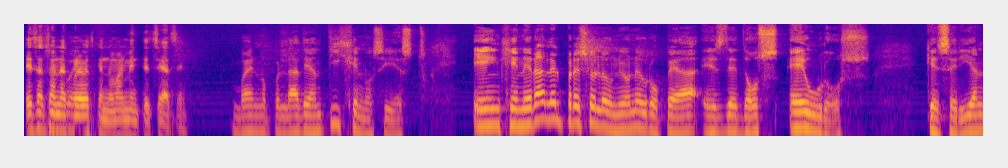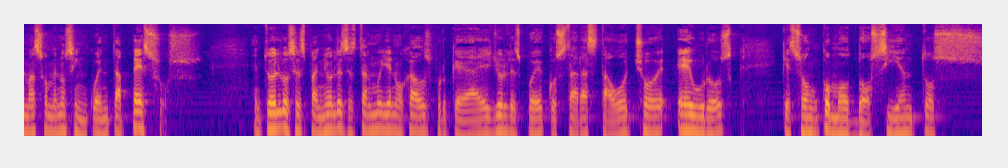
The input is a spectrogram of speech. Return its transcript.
Esas son las Bueno. pruebas que normalmente se hacen. Bueno, pues la de antígenos y esto. En general el precio de la Unión Europea es de 2 euros, que serían más o menos 50 pesos. Entonces los españoles están muy enojados porque a ellos les puede costar hasta 8 euros, que son como 200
